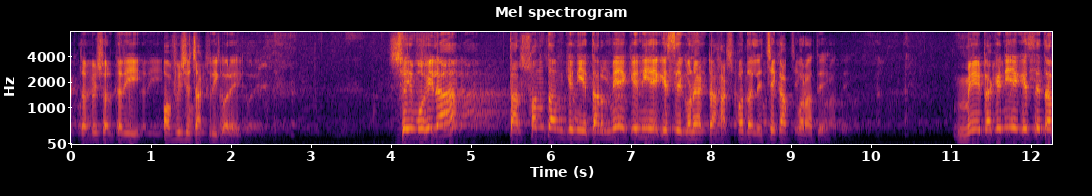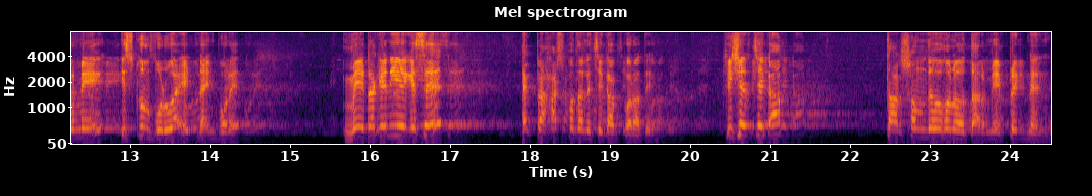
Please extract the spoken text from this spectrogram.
একটা বেসরকারি অফিসে চাকরি করে। সেই মহিলা তার সন্তানকে নিয়ে, তার মেয়েকে নিয়ে গেছে কোনো একটা হাসপাতালে চেক আপ করাতে। মেয়েটাকে নিয়ে গেছে, তার মেয়ে স্কুল পড়ুয়া এইট নাইন পরে মেয়েটাকে নিয়ে গেছে একটা হাসপাতালে চেক আপ করাতে। কিসের চেক আপ তার সন্দেহ হলো তার মেয়ে প্রেগনেন্ট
